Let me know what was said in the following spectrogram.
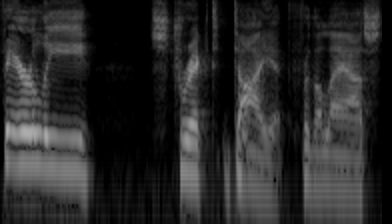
fairly strict diet for the last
